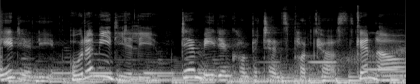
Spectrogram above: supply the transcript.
Medially. Oder Medially. Der Medienkompetenz-Podcast. Genau.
